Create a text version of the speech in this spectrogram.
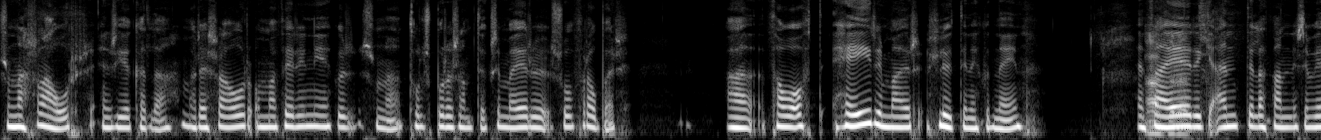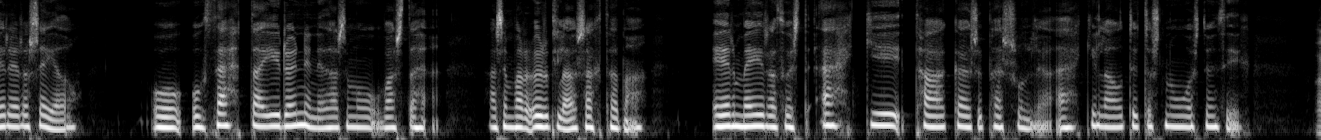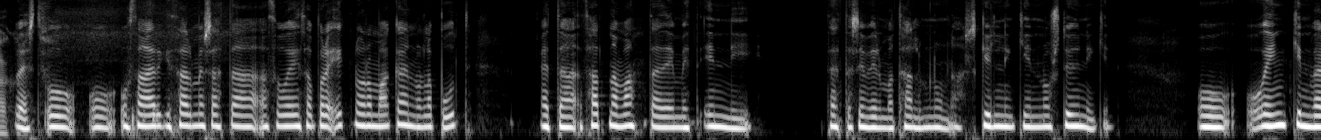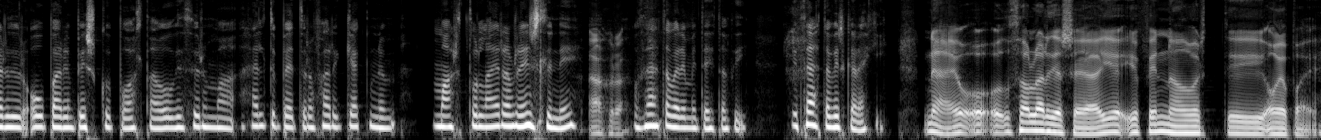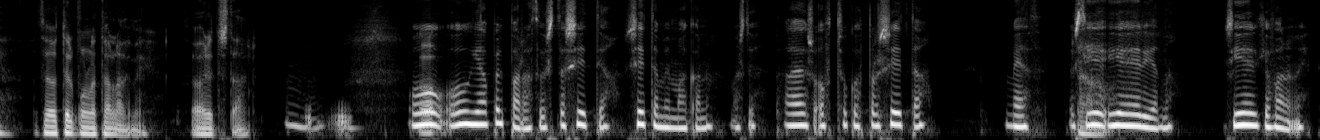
svona hrár eins og ég kalla það, maður er hrár og maður fer inn í einhver svona tólspóra samtök sem eru svo frábær að þá oft heyri maður hlutin einhvern veginn en það Akkurat. er ekki endilega þannig sem verið er að segja þá og, og þetta í rauninni það sem, að, það sem var örglega sagt þarna er meira, þú veist, ekki taka þessu persónlega, ekki láta þetta snúast um þig. Veist, og, og, og það er ekki þar með sagt að, að þú eigi þá bara ignora makaðin og lapp út þetta, þarna vantaði mitt inn í þetta sem við erum að tala um núna skilningin og stuðningin. Og, og enginn verður óbærin biskup og allt það og við þurfum að heldur betur að fara í gegnum margt og læra af reynslunni. Akkurat. og þetta var einmitt eitt af því því þetta virkar ekki. Nei, og, og, og þá lærði ég að segja ég, ég finna að þú ert í ójabæði þegar þú ert tilbúin að tala við mig þá er þetta staðar mm. og, og jafnvel bara, þú veist, að sitja sitja með makanum, veistu. Það er svo oft svo gott bara að sitja með, þú veist, ég, ég er í hérna ég er ekki að fara neitt.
